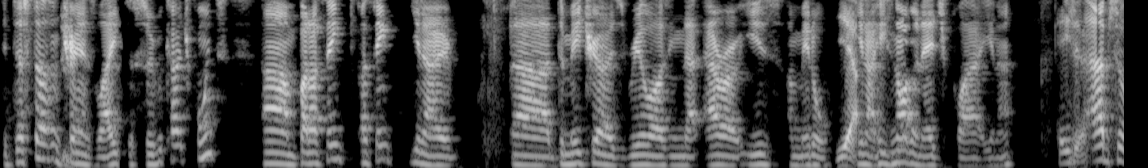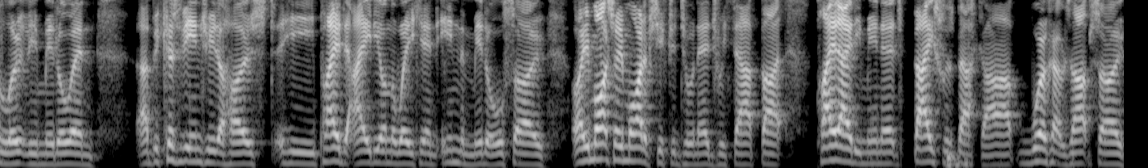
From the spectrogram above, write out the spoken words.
It just doesn't translate to super coach points. Um, but I think I think you know uh, Demetriou is realizing that Arrow is a middle. Yeah, you know he's not an edge player. You know, he's yeah. absolutely middle, and uh, because of the injury to host, he played 80 on the weekend in the middle. So oh, he might so he might have shifted to an edge with that, but played 80 minutes. Base was back up, workout was up. So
